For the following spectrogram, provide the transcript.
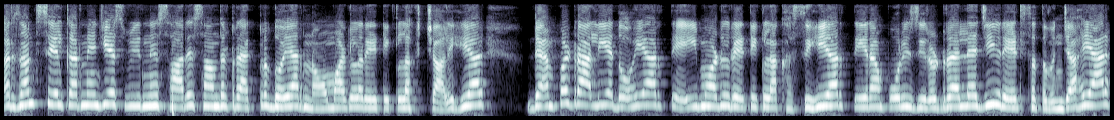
ਅਰਜੰਟ ਸੇਲ ਕਰਨੇ ਜੀ, ਇਸ ਵੀਰ ਨੇ ਸਾਰੇ ਸੰਦ tractor 2009 model rate 140000 damper trolley ਹੈ 2023 ਮਾਡਲ, ਰੇਟ 180000 13 ਪੋਰੀ ਜ਼ੀਰੋ ਡਰੈਲ ਹੈ ਜੀ, ਰੇਟ 57000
